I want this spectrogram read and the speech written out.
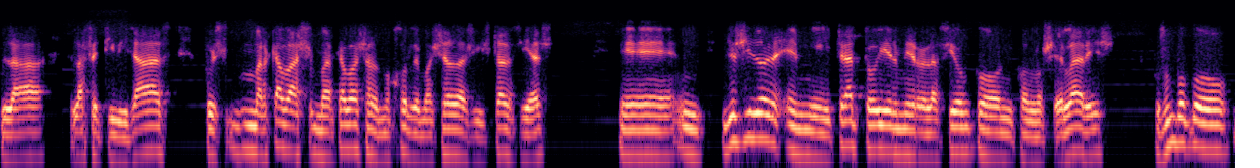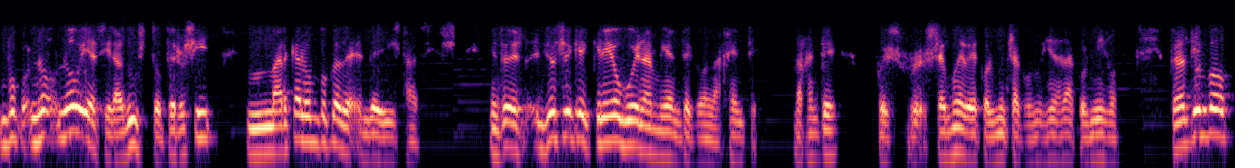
la, la afectividad, pues marcabas, marcabas a lo mejor demasiadas distancias eh, yo he sido en mi trato y en mi relación con, los selares, pues un poco, un poco no, no voy a decir adusto, pero sí marcar un poco de, distancias. Entonces, yo sé que creo buen ambiente con la gente. La gente, pues, se mueve con mucha confianza conmigo. Pero al tiempo,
